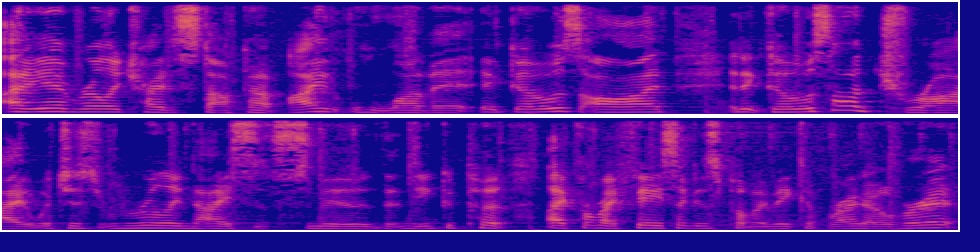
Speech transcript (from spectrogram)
I am really trying to stock up. I love it. It goes on and it goes on dry which is really nice and smooth and you could put like for my face I can just put my makeup right over it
